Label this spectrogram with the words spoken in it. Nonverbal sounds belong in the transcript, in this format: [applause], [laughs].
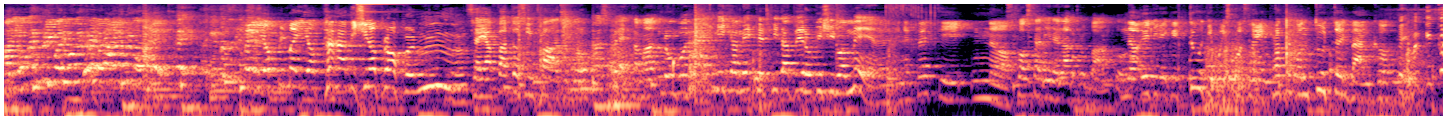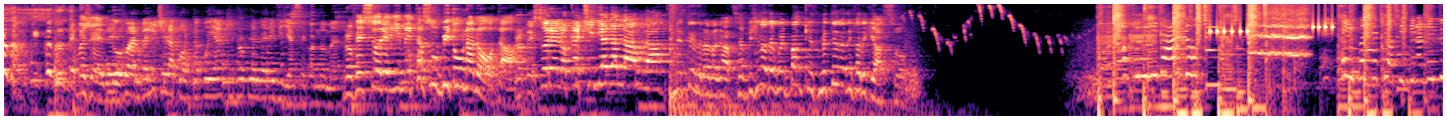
Arrivo per primo, arrivo per primo, arrivo per primo. Prima io, prima io. Ah, vicino al prof. Mm. Non sei affatto simpatico. Aspetta, ma non vorrei mica metterti davvero vicino a me. eh. In effetti, no. Spostati nell'altro banco. No, io direi che tu ti puoi spostare proprio con tutto il banco. Eh, ma che cosa, che cosa stai Eh, facendo? guarda, lì c'è la porta, puoi anche proprio andare via, secondo me. Professore, gli metta subito una nota. Professore, lo cacci via dall'aula. Smettetela ragazzi, avvicinate quei banchi e smettete di fare chiasso. No,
